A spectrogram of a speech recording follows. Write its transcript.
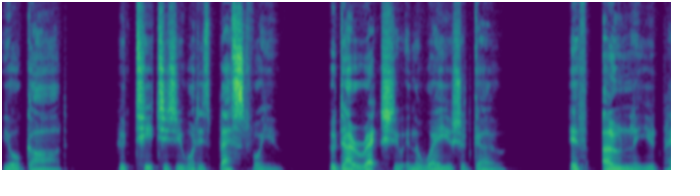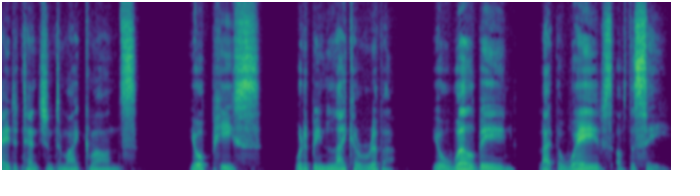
your God, who teaches you what is best for you, who directs you in the way you should go. If only you'd paid attention to my commands, your peace would have been like a river, your well being like the waves of the sea.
